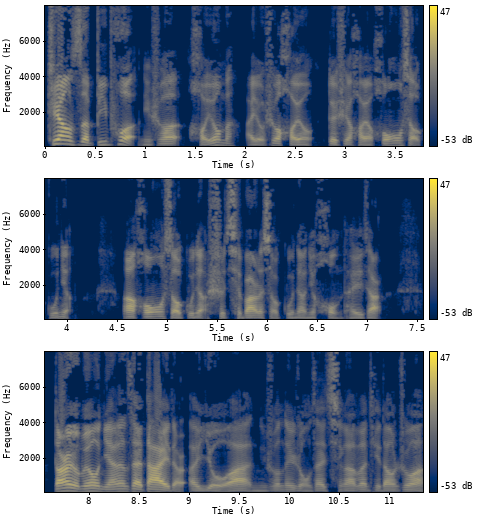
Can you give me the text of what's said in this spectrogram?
这样子的逼迫，你说好用吗？啊，有时候好用，对谁好用？哄哄小姑娘啊，哄哄小姑娘，十七八的小姑娘，你哄她一下。当然，有没有年龄再大一点啊？有啊，你说那种在情感问题当中啊，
